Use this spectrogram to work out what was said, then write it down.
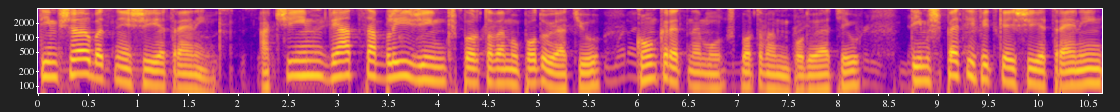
tým všeobecnejší je tréning. A čím viac sa blížim k športovému podujatiu, konkrétnemu športovému podujatiu, tým špecifickejší je tréning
